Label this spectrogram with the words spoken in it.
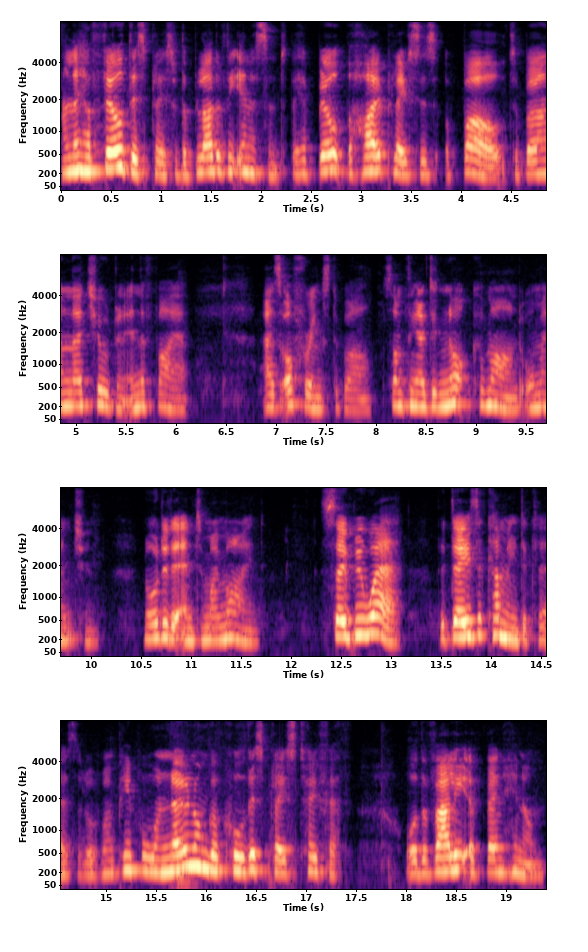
And they have filled this place with the blood of the innocent. They have built the high places of Baal to burn their children in the fire as offerings to Baal, something I did not command or mention, nor did it enter my mind. So beware, the days are coming, declares the Lord, when people will no longer call this place Topheth or the valley of Ben Hinnom,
